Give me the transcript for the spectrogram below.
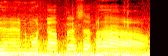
चैन मोटा पैसा आ,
